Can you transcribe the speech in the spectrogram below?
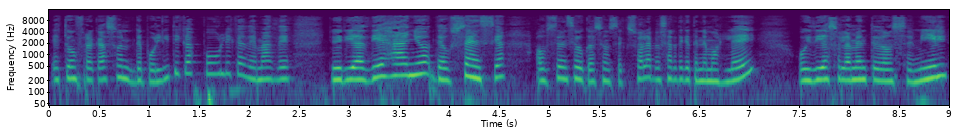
Esto es un fracaso de políticas públicas de más de, yo diría, 10 años de ausencia, ausencia de educación sexual, a pesar de que tenemos ley. Hoy día solamente de 11.000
